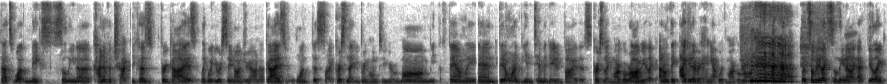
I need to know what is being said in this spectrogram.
that's what makes Selena kind of attractive because for guys, like what you were saying Adriana, guys want this like person that you bring home to your mom, meet the family, and they don't want to be intimidated by this person like Margot Robbie. Like I don't think I could ever hang out with Margot Robbie. But somebody like Selena, fair. like I feel like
